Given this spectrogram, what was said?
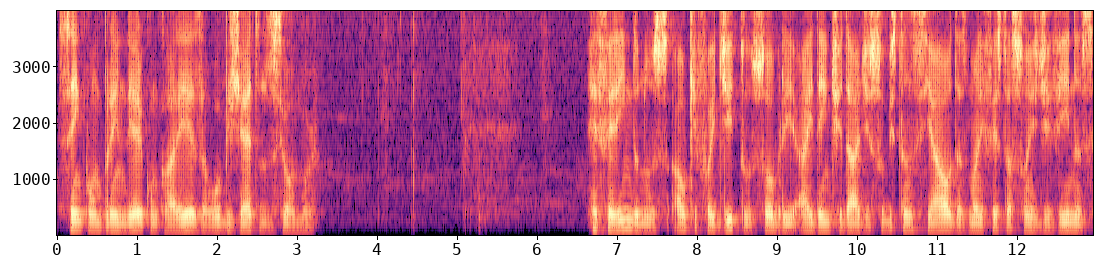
sem compreender com clareza o objeto do seu amor. Referindo-nos ao que foi dito sobre a identidade substancial das manifestações divinas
